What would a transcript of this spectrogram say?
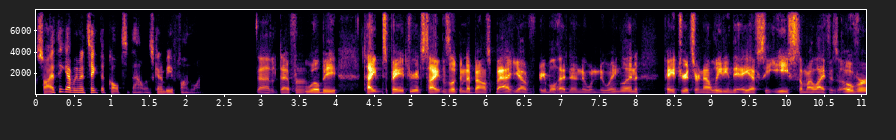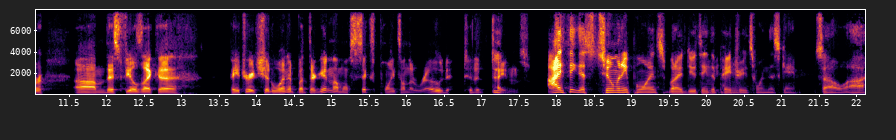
So I think I'm going to take the Colts at that one. It's going to be a fun one. That definitely will be. Titans, Patriots. Titans looking to bounce back. You have Vrabel heading into New England. Patriots are now leading the AFC East, so my life is over. Um, this feels like a Patriots should win it, but they're getting almost six points on the road to the Titans. I think that's too many points, but I do think the mm-hmm. Patriots win this game. So uh,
